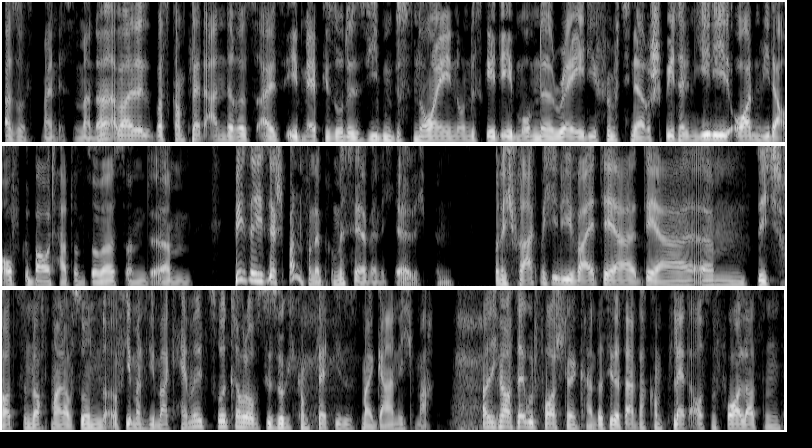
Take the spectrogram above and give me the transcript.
also ich meine, ist immer, ne? Aber was komplett anderes als eben Episode 7 bis 9 und es geht eben um eine Ray, die 15 Jahre später den Jedi-Orden wieder aufgebaut hat und sowas. Und ähm, finde ich sehr spannend von der Prämisse her, wenn ich ehrlich bin. Und ich frage mich, inwieweit der, der ähm, sich trotzdem noch mal auf so einen, auf jemanden wie Mark Hamill zurückgreift oder ob sie es wirklich komplett dieses Mal gar nicht machen. Was ich mir auch sehr gut vorstellen kann, dass sie das einfach komplett außen vor lassen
